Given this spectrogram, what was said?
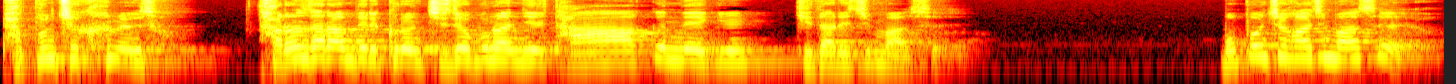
바쁜 척 하면서 다른 사람들이 그런 지저분한 일 다 끝내길 기다리지 마세요. 못 본 척 하지 마세요.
